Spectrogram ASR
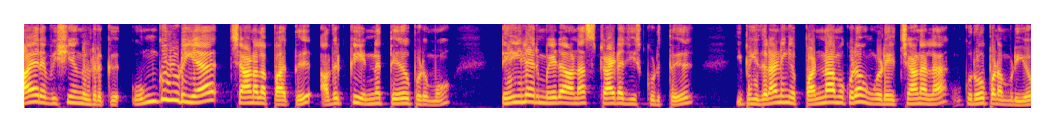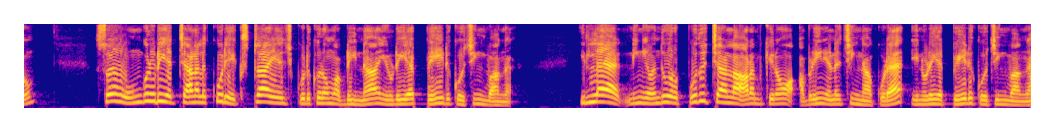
ஆயிரம் விஷயங்கள் இருக்குது உங்களுடைய சேனலை பார்த்து அதற்கு என்ன தேவைப்படுமோ டெய்லர் மேடான ஸ்ட்ராட்டஜிஸ் கொடுத்து இப்போ இதெல்லாம் நீங்கள் பண்ணாமல் கூட உங்களுடைய சேனலை க்ரோ பண்ண முடியும். ஸோ உங்களுடைய சேனலுக்கு ஒரு எக்ஸ்ட்ரா ஏஜ் கொடுக்கணும் அப்படின்னா என்னுடைய பெய்டு கோச்சிங் வாங்க. இல்லை நீங்கள் வந்து ஒரு புது சேனல் ஆரம்பிக்கணும் அப்படின்னு நினச்சிங்கன்னா கூட என்னுடைய பெய்டு கோச்சிங் வாங்க.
